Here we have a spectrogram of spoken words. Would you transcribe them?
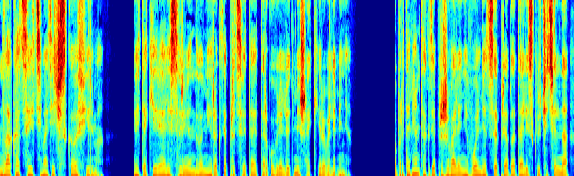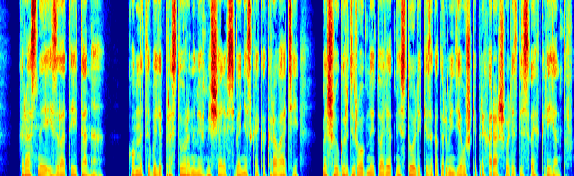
на локации тематического фильма. Ведь такие реалии современного мира, где процветает торговля людьми, шокировали меня. В апартаментах, где проживали невольницы, преобладали исключительно красные и золотые тона. Комнаты были просторными, вмещали в себя несколько кроватей, большую гардеробную и туалетные столики, за которыми девушки прихорашивались для своих клиентов.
